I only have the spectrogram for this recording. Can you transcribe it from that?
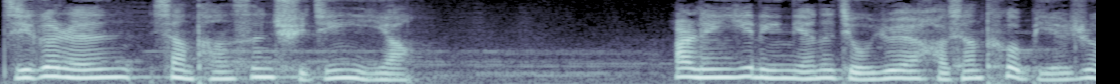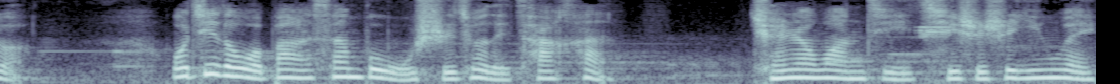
几个人像唐僧取经一样。二零一零年的九月好像特别热，我记得我爸三不五时就得擦汗，全然忘记其实是因为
